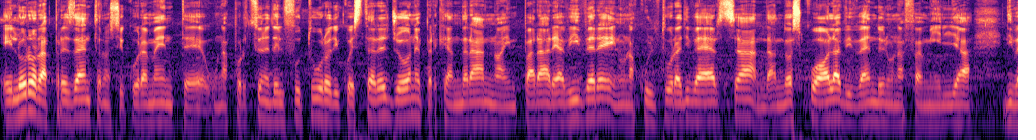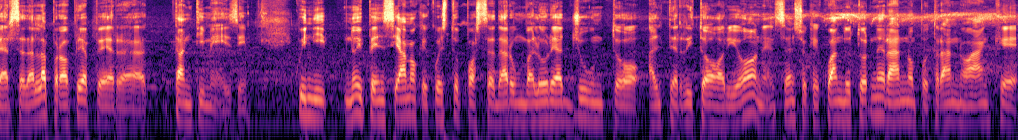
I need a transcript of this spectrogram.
e loro rappresentano sicuramente una porzione del futuro di questa regione perché andranno a imparare a vivere in una cultura diversa, andando a scuola, vivendo in una famiglia diversa dalla propria per tanti mesi. Quindi noi pensiamo che questo possa dare un valore aggiunto al territorio, nel senso che quando torneranno potranno anche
